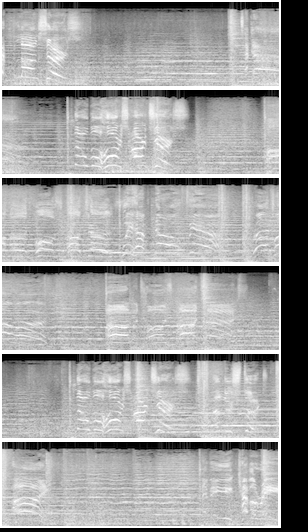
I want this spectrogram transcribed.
Steppe Lancers! Noble Horse Archers! Armored horse archers! We have no fear! Ride forward! Armored Horse Archers! Noble Horse Archers! Understood! Aye! Heavy cavalry!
